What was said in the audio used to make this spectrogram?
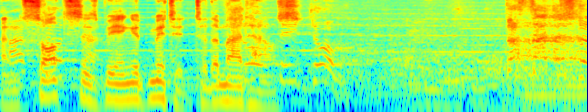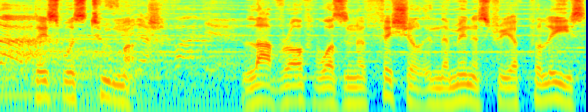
and Sots is being admitted to the madhouse. This was too much. Lavrov was an official in the Ministry of Police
